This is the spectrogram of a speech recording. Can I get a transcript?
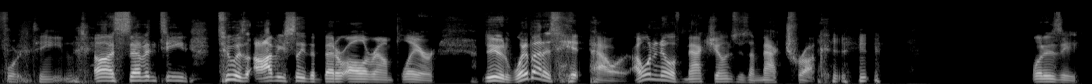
14. Uh, 17. Two is obviously the better all around player. Dude, what about his hit power? I want to know if Mac Jones is a Mac truck. What is he?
